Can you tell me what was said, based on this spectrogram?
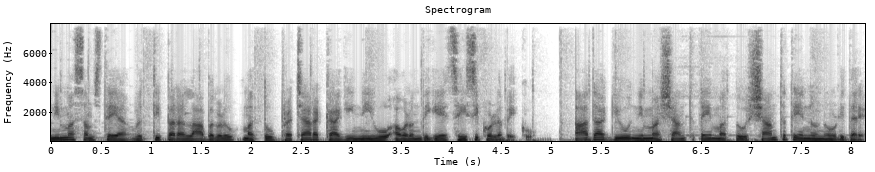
ನಿಮ್ಮ ಸಂಸ್ಥೆಯ ವೃತ್ತಿಪರ ಲಾಭಗಳು ಮತ್ತು ಪ್ರಚಾರಕ್ಕಾಗಿ ನೀವು ಅವರೊಂದಿಗೆ ಸಹಿಸಿಕೊಳ್ಳಬೇಕು ಆದಾಗ್ಯೂ ನಿಮ್ಮ ಶಾಂತತೆ ಮತ್ತು ಶಾಂತತೆಯನ್ನು ನೋಡಿದರೆ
